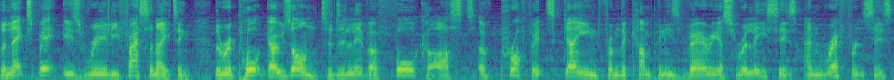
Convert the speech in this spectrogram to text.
The next bit is really fascinating. The report goes on to deliver forecasts of profits gained from the company's various releases and references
